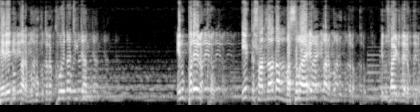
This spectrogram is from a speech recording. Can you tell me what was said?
ਫਿਰ ਇਹਨੂੰ ਧਰਮ ਮੁਕਤ ਰੱਖੋ ਇਹਨਾਂ ਚੀਜ਼ਾਂ ਨੂੰ। ਇਹਨੂੰ ਪਰੇ ਰੱਖੋ। ਇਹ ਕਿਸਾਨਾਂ ਦਾ ਮਸਲਾ ਹੈ, ਇਹਨੂੰ ਧਰਮ ਮੁਕਤ ਰੱਖੋ। ਇਹਨੂੰ ਸਾਈਡ ਤੇ ਰੱਖੋ।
